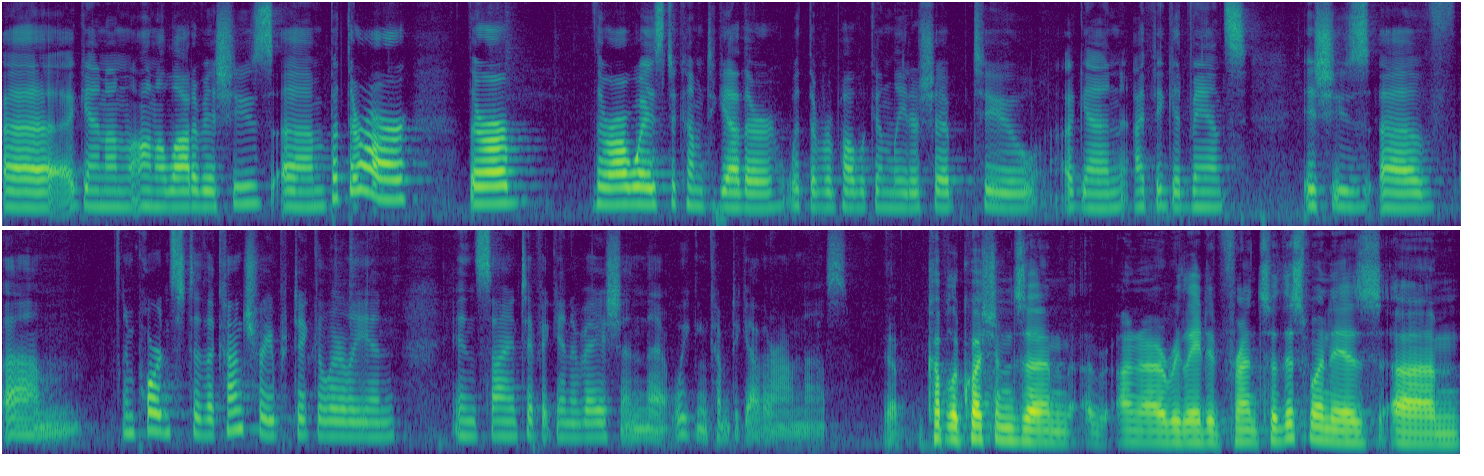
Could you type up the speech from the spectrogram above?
uh, again on, on a lot of issues, um, but there are there are there are ways to come together with the Republican leadership to again I think advance issues of um, importance to the country, particularly in in scientific innovation that we can come together on those. Yep. A couple of questions um, on a related front. So this one is, um,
